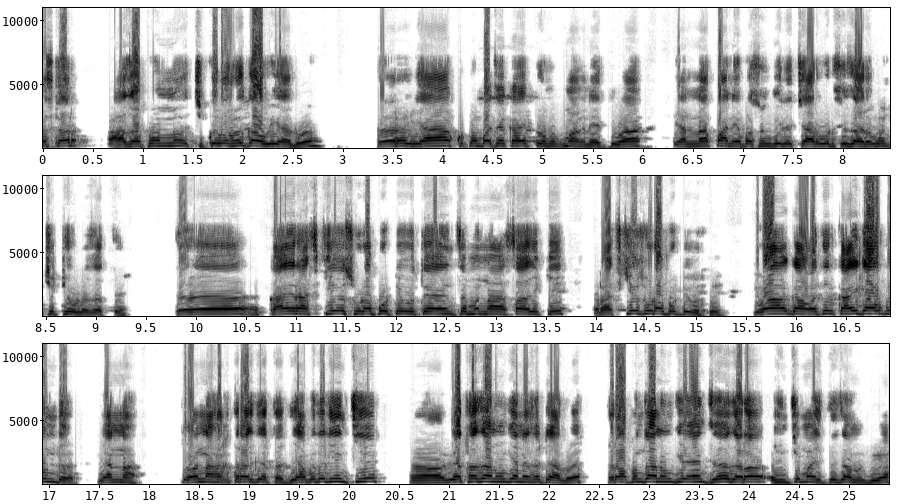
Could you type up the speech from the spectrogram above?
नमस्कार. आज आपण चिकोलोहळ गावी आलो. तर या कुटुंबाच्या काय प्रमुख मागण्या आहेत किंवा यांना पाण्यापासून गेले चार वर्ष झालं वंचित ठेवलं जातंय. तर काय राजकीय सुडापोटी होते यांचं म्हणणं असं आहे की राजकीय सुडापोटी होते. किंवा गावातील काही गावगुंड यांना किंवा नाहक त्रास देतात याबद्दल यांची व्यथा जाणून घेण्यासाठी आलोय. तर आपण जाणून घेऊया यांचं जरा यांची माहिती जाणून घेऊया.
